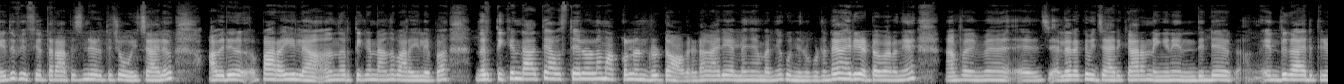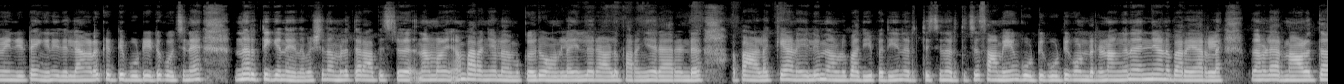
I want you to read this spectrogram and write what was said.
ഏത് ഫിസിയോതെറാപ്പിസ്റ്റിന്റെ അടുത്ത് ചോദിച്ചാലും അവർ പറയില്ല നിർത്തിക്കണ്ടെന്ന് പറയില്ല. ഇപ്പോൾ നിർത്തിക്കണ്ടാത്ത അവസ്ഥയിലുള്ള മക്കളുണ്ട് കേട്ടോ അവരുടെ കാര്യമല്ല ഞാൻ പറഞ്ഞു കുഞ്ഞുണ്ണിക്കുട്ടന്റെ കാര്യം കേട്ടോ പറഞ്ഞ്. അപ്പം ചിലരൊക്കെ വിചാരിക്കാറുണ്ട് ഇങ്ങനെ എന്തിന്റെ എന്ത് കാര്യത്തിന് വേണ്ടിയിട്ട് ഇങ്ങനെ ഇതെല്ലാം കൂടെ കെട്ടിപ്പൂട്ടിയിട്ട് കൊച്ചിനെ നിർത്തിക്കുന്നതെന്ന്. പക്ഷെ നമ്മൾ തെറാപ്പിസ്റ്റ് നമ്മൾ ഞാൻ പറഞ്ഞല്ലോ നമുക്ക് ഒരു ഓൺലൈനിൽ ഒരാൾ പറഞ്ഞു തരാറുണ്ട്. അപ്പോൾ ആളൊക്കെ ആണെങ്കിലും നമ്മൾ പതിയെ പതിയെ നിർത്തിച്ച് നിർത്തിച്ച് സമയം കൂട്ടി കൂട്ടി കൊണ്ടുവരണം. അങ്ങനെ തന്നെയാണ് പറയാറുള്ളത്. നമ്മൾ എറണാകുളത്തെ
